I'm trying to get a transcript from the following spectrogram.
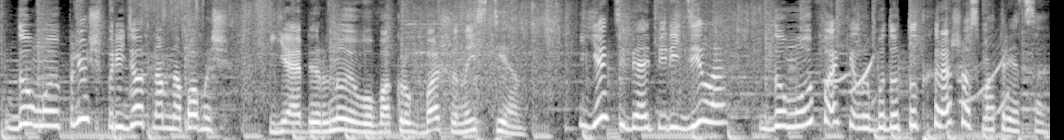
Думаю, плющ придет нам на помощь. Я оберну его вокруг башен и стен. Я тебя опередила. Думаю, факелы будут тут хорошо смотреться.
